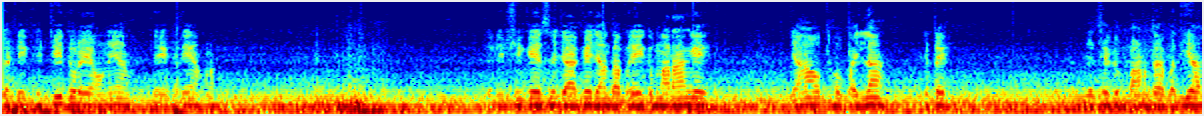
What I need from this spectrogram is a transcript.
ਗੱਡੀ ਖਿੱਚੀ ਤੁਰੇ ਆਉਨੇ ਆ, ਦੇਖਦੇ ਆ ਹੁਣ। ਤੇ ਰਿਸ਼ੀਕੇਸ਼ ਜਾ ਕੇ ਜਾਂਦਾ ਬ੍ਰੇਕ ਮਾਰਾਂਗੇ, ਜਾਂ ਉੱਥੋਂ ਪਹਿਲਾਂ ਕਿਤੇ, ਜਿੱਥੇ ਕਿ ਬਣਦਾ ਵਧੀਆ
